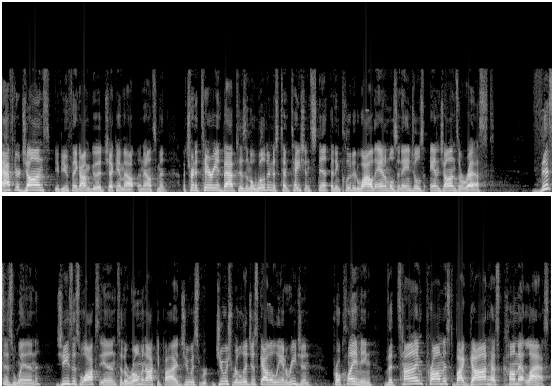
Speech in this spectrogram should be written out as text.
After John's, if you think I'm good, check him out, announcement, a Trinitarian baptism, a wilderness temptation stint that included wild animals and angels, and John's arrest, this is when Jesus walks into the Roman occupied Jewish, Jewish religious Galilean region proclaiming, The time promised by God has come at last.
